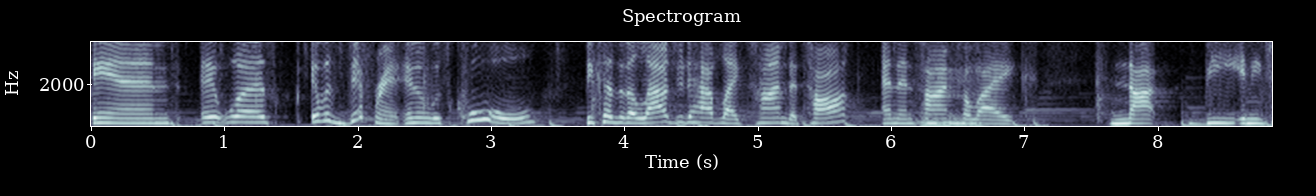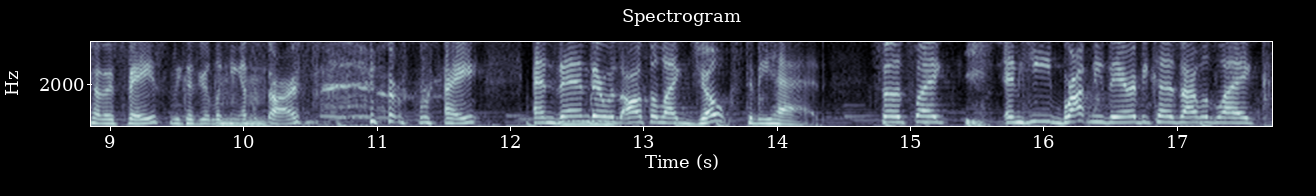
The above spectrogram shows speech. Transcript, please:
and it was it was different and it was cool because it allowed you to have like time to talk and then time to Mhm. like not be in each other's face because you're looking at the Mhm. stars, right? And then there was also like jokes to be had. So it's like, and he brought me there because I was like,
